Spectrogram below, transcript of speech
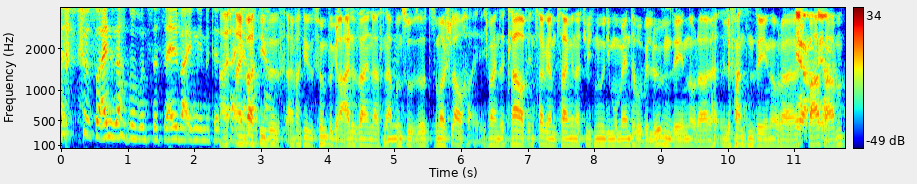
das ist so eine Sache, wo wir uns das selber irgendwie mit der Zeit einfach dieses, haben. Einfach dieses fünfe gerade sein lassen, mhm. ab und zu. So zum Beispiel auch, ich meine, klar, auf Instagram zeigen wir natürlich nur die Momente, wo wir Löwen sehen oder Elefanten sehen oder ja, Spaß ja. haben.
